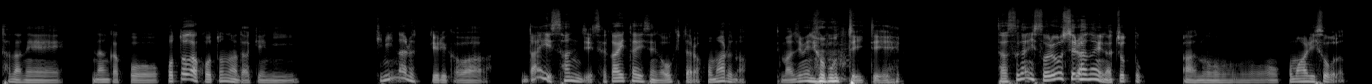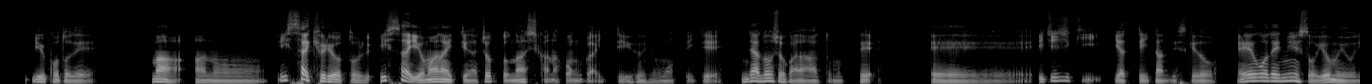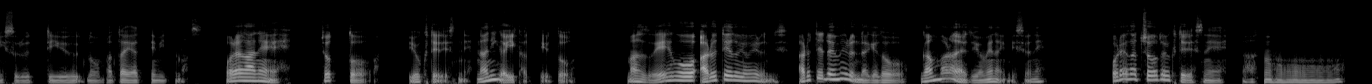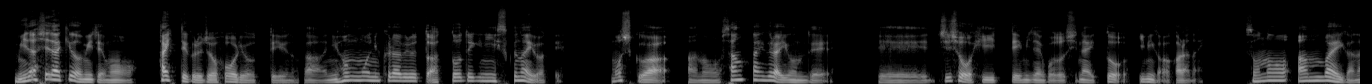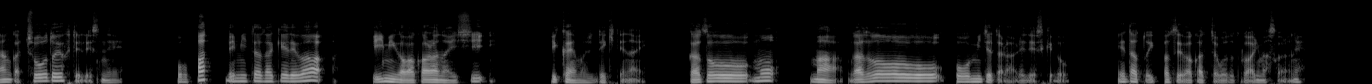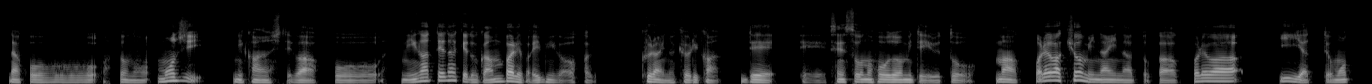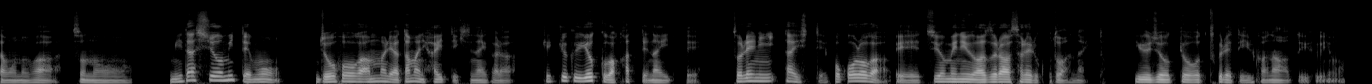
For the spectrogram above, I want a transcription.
ただね、なんかこう、ことがことなだけに、気になるっていうよりかは、第3次世界大戦が起きたら困るなって真面目に思っていてさすがにそれを知らないのはちょっと、あのー、困りそうだということで、まあ、あのー、一切距離を取る、一切読まないっていうのはちょっとなしかな、今回っていうふうに思っていて、じゃあどうしようかなと思って、えー、一時期やっていたんですけど、英語でニュースを読むようにするっていうのをまたやってみてます。これがね、ちょっと良くてですね、何がいいかっていうと、まず英語をある程度読めるんですよ。ある程度読めるんだけど、頑張らないと読めないんですよね。これがちょうどよくてですね、あのー、見出しだけを見ても、入ってくる情報量っていうのが、日本語に比べると圧倒的に少ないわけです。もしくは、あの、3回ぐらい読んで、えー、辞書を引いてみたいなことをしないと意味がわからない。その塩梅がなんかちょうどよくてですね、こうパッて見ただけでは意味がわからないし、理解もできてない。画像も、まあ、画像をこう見てたらあれですけど、絵だと一発で分かっちゃうこととかありますからね。だこう、その文字に関しては、こう、苦手だけど頑張れば意味がわかるくらいの距離感で、えー、戦争の報道を見ていると、まあ、これは興味ないなとか、これはいいやって思ったものは、その、見出しを見ても情報があんまり頭に入ってきてないから、結局よく分かってないって、それに対して心が、えー、強めに煩わされることはないという状況を作れているかなというふうに思って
